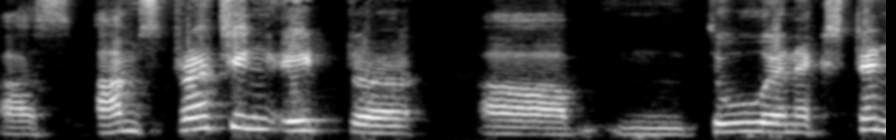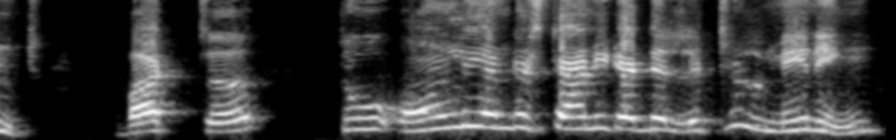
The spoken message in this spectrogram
I'm stretching it uh, mm, to an extent, but uh, to only understand it at the literal meaning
